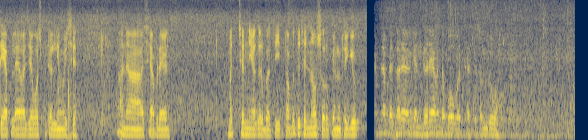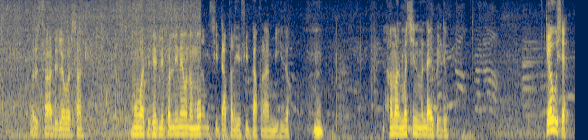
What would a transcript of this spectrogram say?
ટેપ લેવા જે હોસ્પિટલની હોય છે. અને આ છે આપણે મચ્છરની અગરબત્તી. તો આ બધું છે નવસો રૂપિયાનું થઈ ગયું. એમ આપણે ઘરે આવી ગયા ને ઘરે આવીને તો બહુ વરસાદ છે તમે જુઓ. વરસાદ એટલે વરસાદ. મોંમાંથી જેટલી પલ્લી ને ને મોં. સીતાફળ એ સીતાફળ આમ બીજો જો. અમારે મશીન મંડાઈ પીડ્યું. કેવું છે?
